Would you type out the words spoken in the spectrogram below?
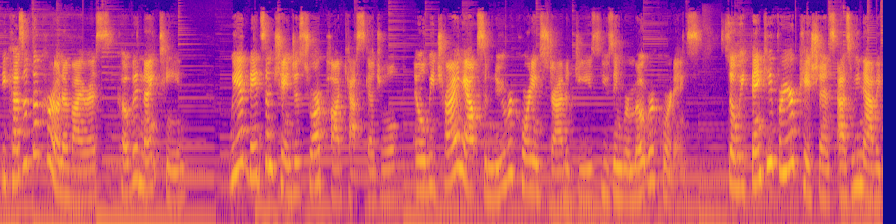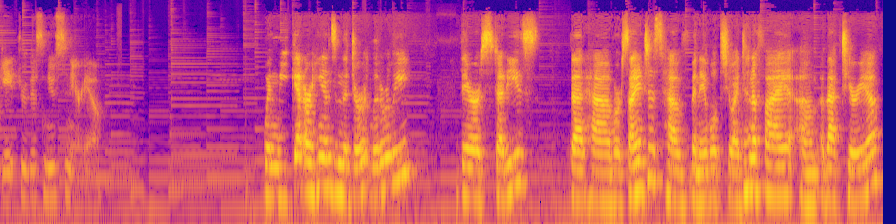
Because of the coronavirus, COVID 19, we have made some changes to our podcast schedule and will be trying out some new recording strategies using remote recordings. So we thank you for your patience as we navigate through this new scenario. When we get our hands in the dirt, literally, there are studies that have, or scientists have been able to identify um, a bacteria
